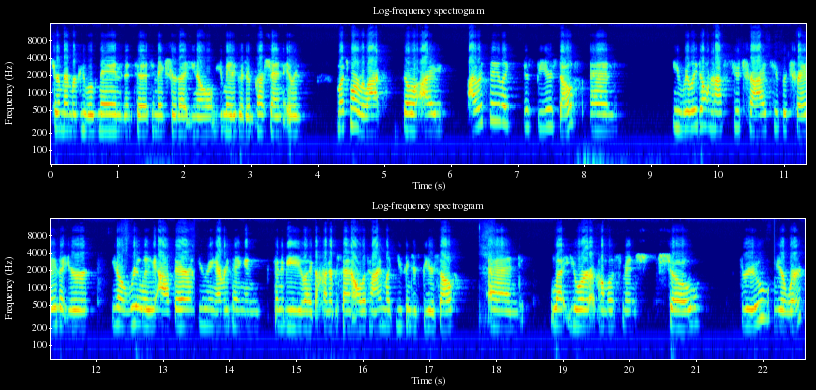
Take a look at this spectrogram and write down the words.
to remember people's names and to, to make sure that, you know, you made a good impression. It was much more relaxed. So I I would say like just be yourself and you really don't have to try to portray that you're, you know, really out there doing everything and going to be like 100% all the time. Like you can just be yourself and let your accomplishments show through your work.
